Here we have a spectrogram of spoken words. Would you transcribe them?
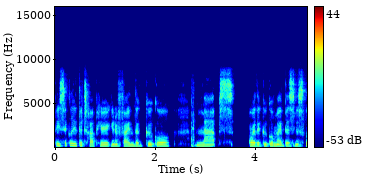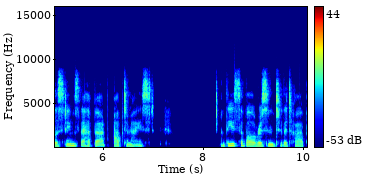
Basically at the top here you're going to find the Google Maps or the Google My Business listings that have been optimized. These have all risen to the top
